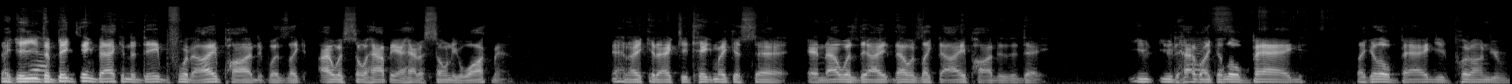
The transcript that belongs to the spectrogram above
Like yeah, the big thing back in the day before the iPod was like I was so happy I had a Sony Walkman and I could actually take my cassette and that was the i that was like the iPod of the day. You you'd have like a little bag, like a little bag you'd put on your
